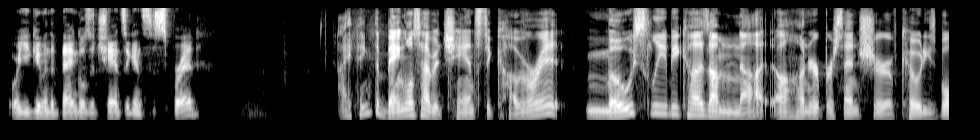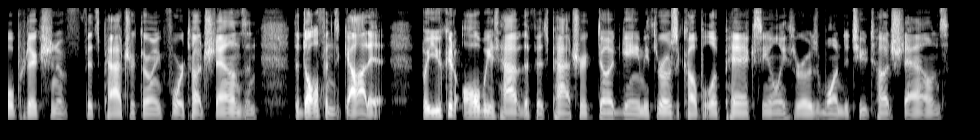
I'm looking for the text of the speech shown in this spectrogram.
or are you giving the Bengals a chance against the spread? I think the Bengals have a chance to cover it mostly because I'm not 100% sure of Cody's bowl prediction of Fitzpatrick throwing four touchdowns, and the Dolphins got it. But you could always have the Fitzpatrick dud game. He throws a couple of picks, he only throws one to two touchdowns.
